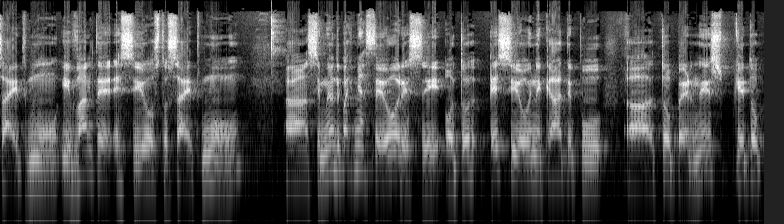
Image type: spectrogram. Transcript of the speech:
site μου ή βάλτε SEO στο site μου, α, σημαίνει ότι υπάρχει μια θεώρηση ότι το SEO είναι κάτι που το παίρνεις και το,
